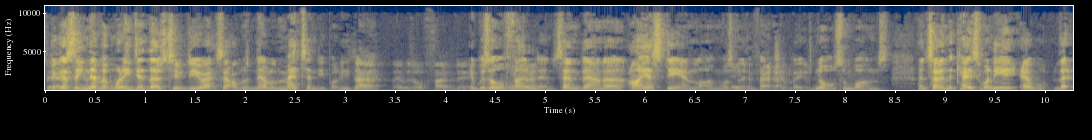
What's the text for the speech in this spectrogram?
Yeah. Because he never, when he did those two duets albums, he never met anybody, did no, he? they was all phoned in. It was all phoned in. Send down an ISDN line, wasn't it? Effectively, it was noughts and ones. And so, in the case when he, uh, the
